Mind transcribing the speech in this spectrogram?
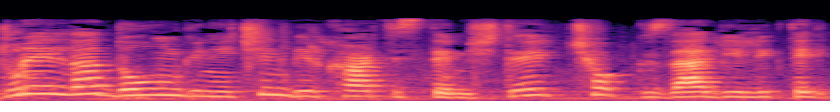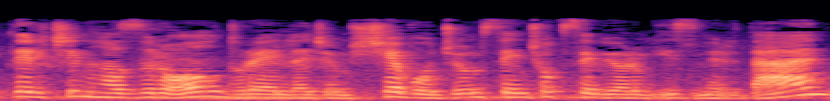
Durella doğum günü için bir kart istemişti. Çok güzel birliktelikler için hazır ol Durella'cığım, Şebo'cum. Seni çok seviyorum İzmir'den.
